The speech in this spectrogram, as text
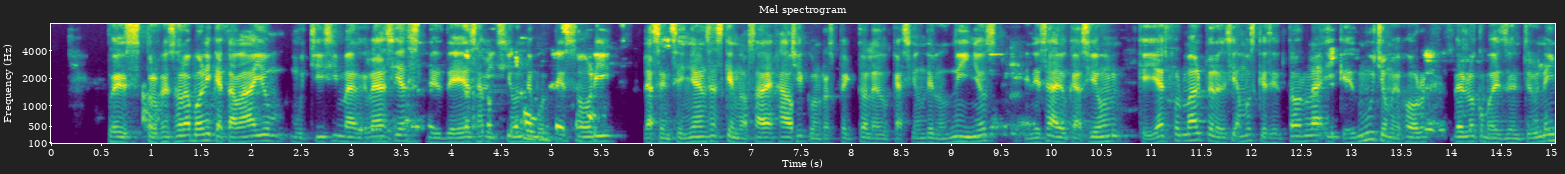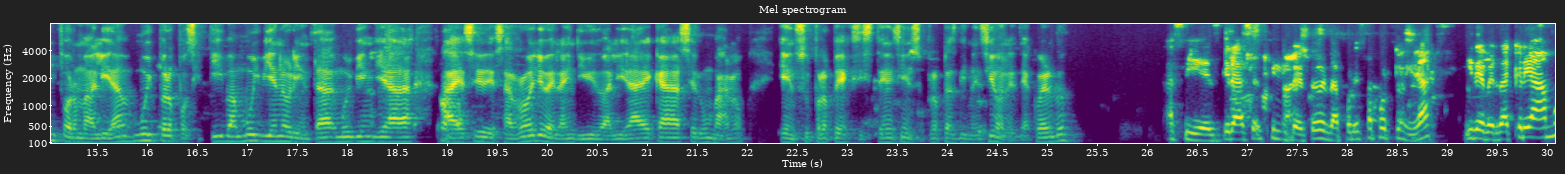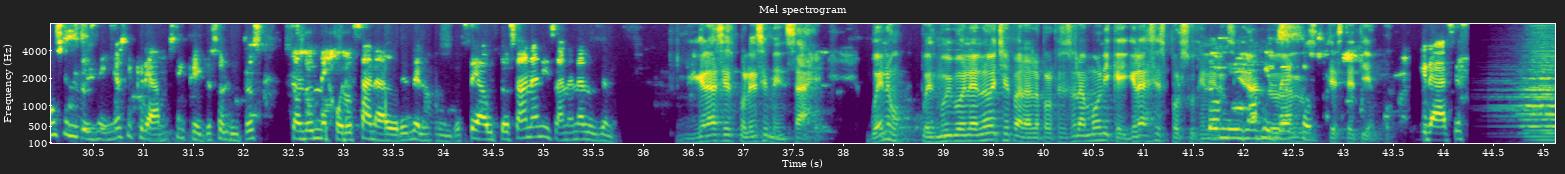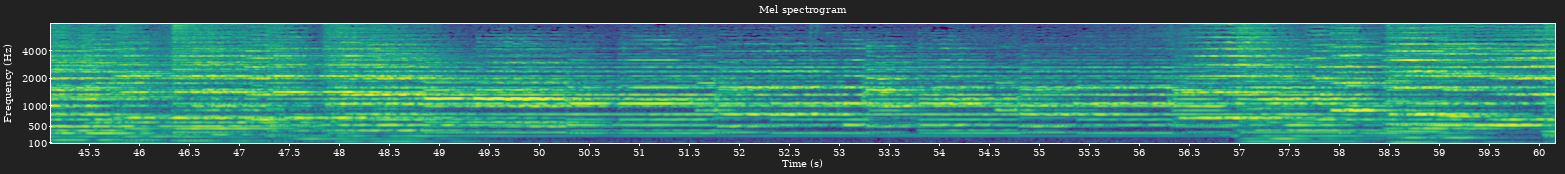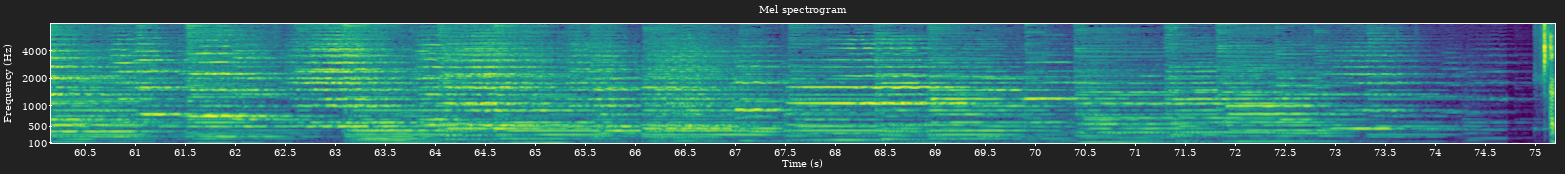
Pues, profesora Mónica Tamayo, muchísimas gracias desde esa visión de Montessori, las enseñanzas que nos ha dejado con respecto a la educación de los niños, en esa educación que ya es formal, pero decíamos que se torna y que es mucho mejor verlo como desde entre una informalidad muy propositiva, muy bien orientada, muy bien guiada a ese desarrollo de la individualidad de cada ser humano en su propia existencia, en sus propias dimensiones, ¿de acuerdo? Así es, gracias Gilberto, de verdad, por esta oportunidad y de verdad creamos en los niños y creamos en que ellos solitos son los mejores sanadores del mundo, se autosanan y sanan a los demás. Gracias por ese mensaje. Bueno, pues muy buena noche para la profesora Mónica y gracias por su generosidad este tiempo. Gracias.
